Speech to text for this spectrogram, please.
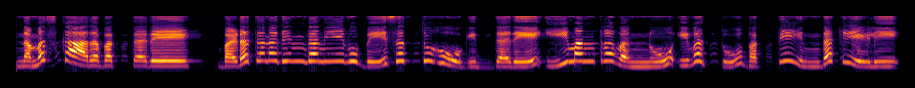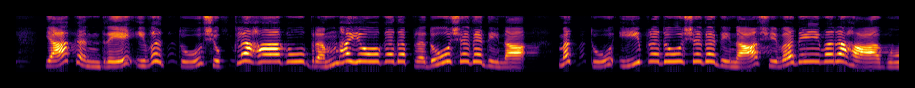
ನಮಸ್ಕಾರ ಭಕ್ತರೇ. ಬಡತನದಿಂದ ನೀವು ಬೇಸತ್ತು ಹೋಗಿದ್ದರೆ ಈ ಮಂತ್ರವನ್ನು ಇವತ್ತು ಭಕ್ತಿಯಿಂದ ಕೇಳಿ. ಯಾಕಂದ್ರೆ ಇವತ್ತು ಶುಕ್ಲ ಹಾಗೂ ಬ್ರಹ್ಮಯೋಗದ ಪ್ರದೋಷದ ದಿನ. ಮತ್ತು ಈ ಪ್ರದೋಷದ ದಿನ ಶಿವದೇವರ ಹಾಗೂ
